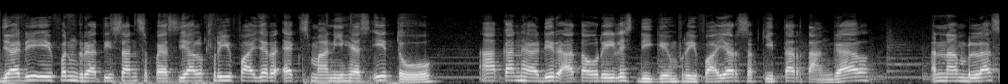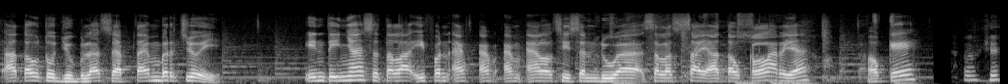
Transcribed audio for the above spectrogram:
Jadi event gratisan spesial Free Fire X Money Heist itu akan hadir atau rilis di game Free Fire sekitar tanggal 16 atau 17 September cuy. Intinya setelah event FFML season 2 selesai atau kelar ya. Oke? Oke.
